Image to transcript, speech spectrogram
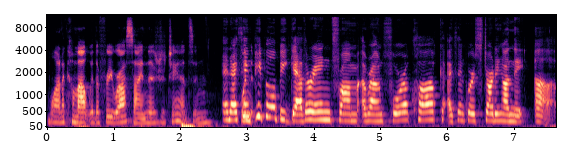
want to come out with a free Ross sign, there's your chance. And and I think people will be gathering from around four o'clock. I think we're starting on the uh,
